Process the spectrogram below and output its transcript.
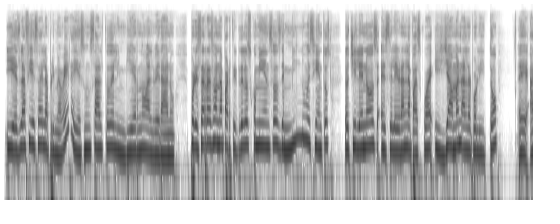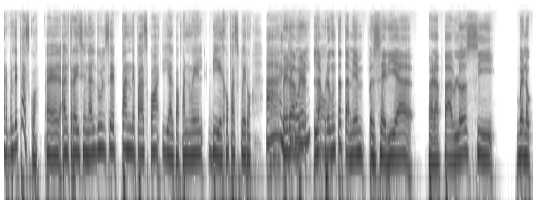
y es la fiesta de la primavera y es un salto del invierno al verano. Por esa razón, a partir de los comienzos de 1900, los chilenos eh, celebran la Pascua y llaman al arbolito eh, árbol de Pascua, eh, al tradicional dulce pan de Pascua y al Papá Noel viejo pascuero. ¡Ay, Pero qué a ver, bonito! la pregunta también sería para Pablo si, bueno,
